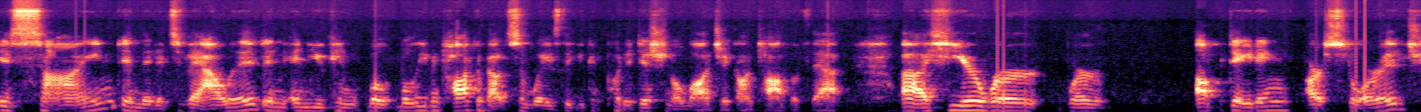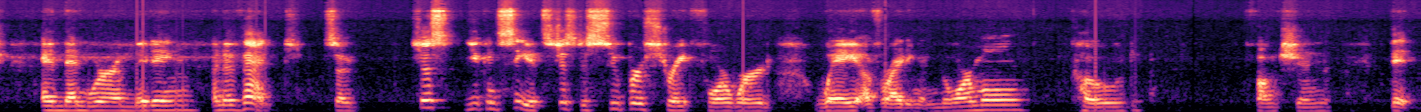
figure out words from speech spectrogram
is signed and that it's valid and, and you can we'll, we'll even talk about some ways that you can put additional logic on top of that. Uh, here we're we're updating our storage and then we're emitting an event. So just you can see it's just a super straightforward way of writing a normal code function that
